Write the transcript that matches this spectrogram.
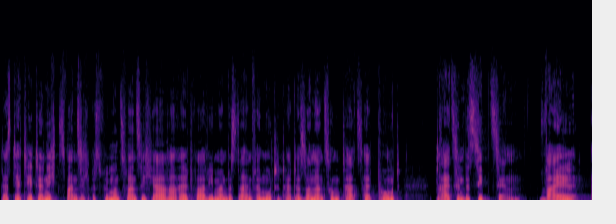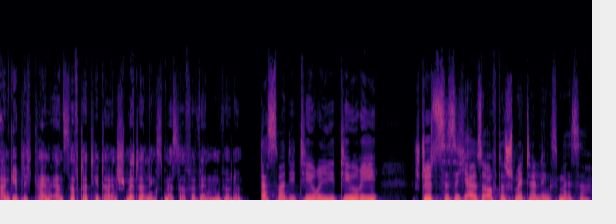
dass der Täter nicht 20 bis 25 Jahre alt war, wie man bis dahin vermutet hatte, sondern zum Tatzeitpunkt 13 bis 17, weil angeblich kein ernsthafter Täter ein Schmetterlingsmesser verwenden würde. Das war die Theorie. Die Theorie stützte sich also auf das Schmetterlingsmesser.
